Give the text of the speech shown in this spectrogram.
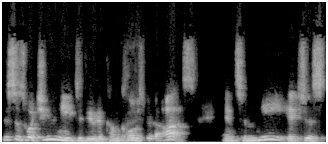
this is what you need to do to come closer to us. And to me, it's just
